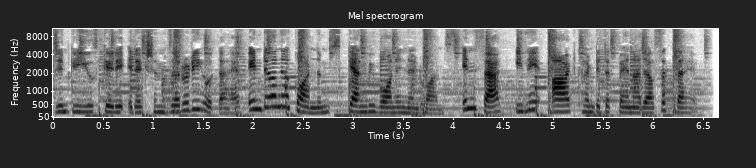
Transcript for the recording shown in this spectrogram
जिनके यूज़ के लिए इरेक्शन ज़रूरी होता है। Internal condoms can be worn in advance in fact इन्हें आठ घंटे तक पहना जा सकता है।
